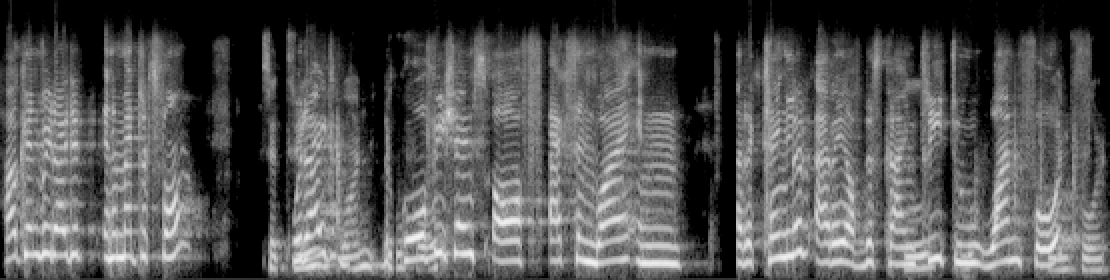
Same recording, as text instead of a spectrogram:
How can we write it in a matrix form? So We write one, the two, four, coefficients of x and y in a rectangular array of this kind, Two, 3, 2, 1, 4, one, four,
